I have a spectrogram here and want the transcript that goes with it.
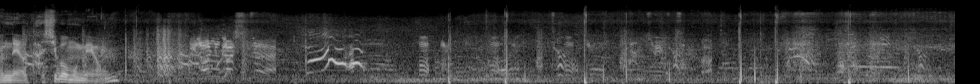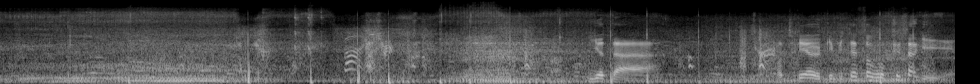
좋네요. 다 씹어먹네요. 이겼다. 어떻게 해요? 이렇게 밑에 쏘고 필살기.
